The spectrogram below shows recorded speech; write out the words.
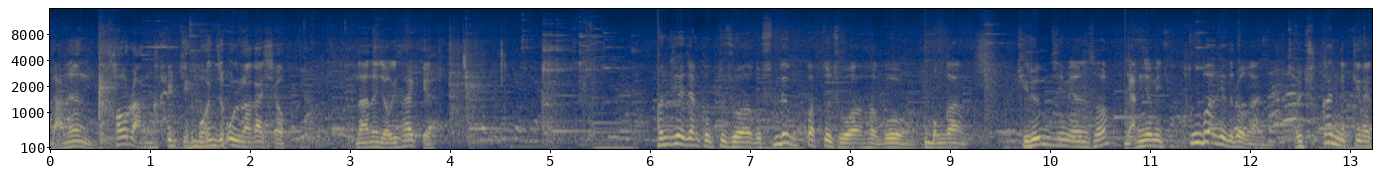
나는 서울 안 갈게. 먼저 올라가셔. 나는 여기서 할게. 헌지해장국도 좋아하고 순대국밥도 좋아하고 뭔가 기름지면서 양념이 풍부하게 들어간 걸쭉한 느낌의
